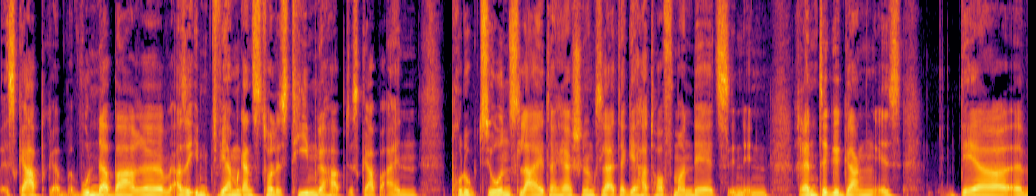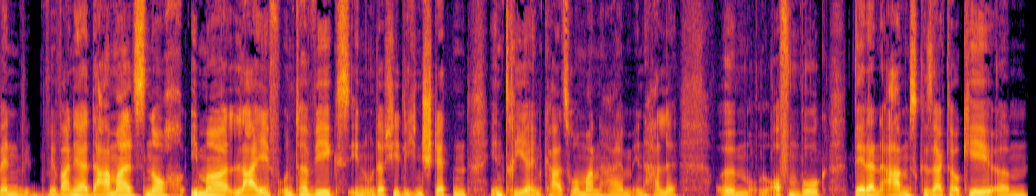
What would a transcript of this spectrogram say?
es gab wunderbare, also eben, wir haben ein ganz tolles Team gehabt. Es gab einen Produktionsleiter, Herstellungsleiter Gerhard Hoffmann, der jetzt in, in Rente gegangen ist der, äh, wenn wir waren ja damals noch immer live unterwegs in unterschiedlichen Städten, in Trier, in Karlsruhe, Mannheim, in Halle, ähm, Offenburg, der dann abends gesagt hat, okay, ähm,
